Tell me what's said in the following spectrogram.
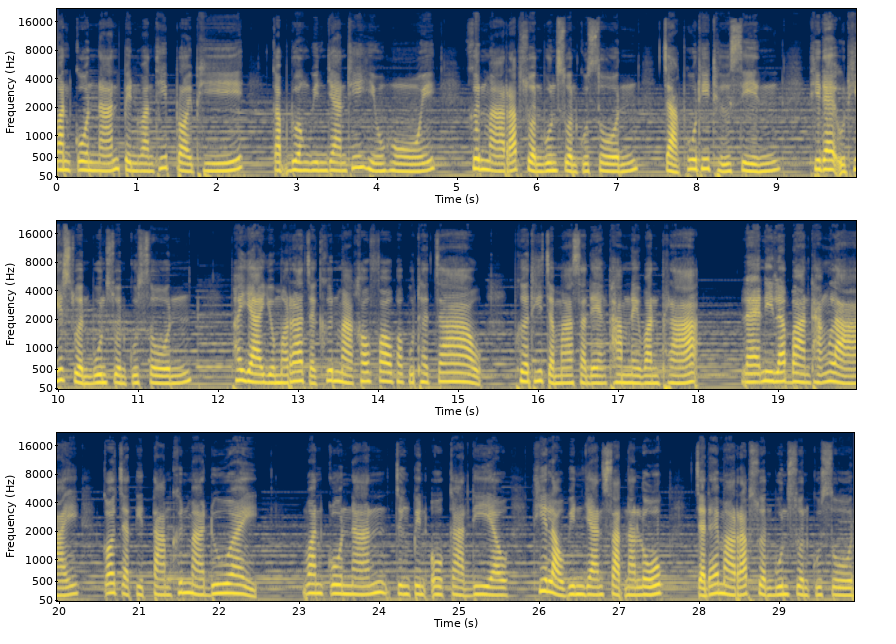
วันโกนนั้นเป็นวันที่ปล่อยผี กับดวงวิญญาณที่หิวโหย ขึ้นมารับส่วนบุญส่วนกุศล จากผู้ที่ถือศีลที่ได้อุทิศส่วนบุญส่วนกุศลพญายมราชจะขึ้นมาเข้าเฝ้าพระพุทธเจ้า เพื่อที่จะมาแสดงธรรมในวันพระ และนิรบาลทั้งหลายก็จะติดตามขึ้นมาด้วย วันโกนนั้นจึงเป็นโอกาสเดียวที่เหล่าวิญญาณสัตว์นรก จะได้มารับส่วนบุญส่วนกุศล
